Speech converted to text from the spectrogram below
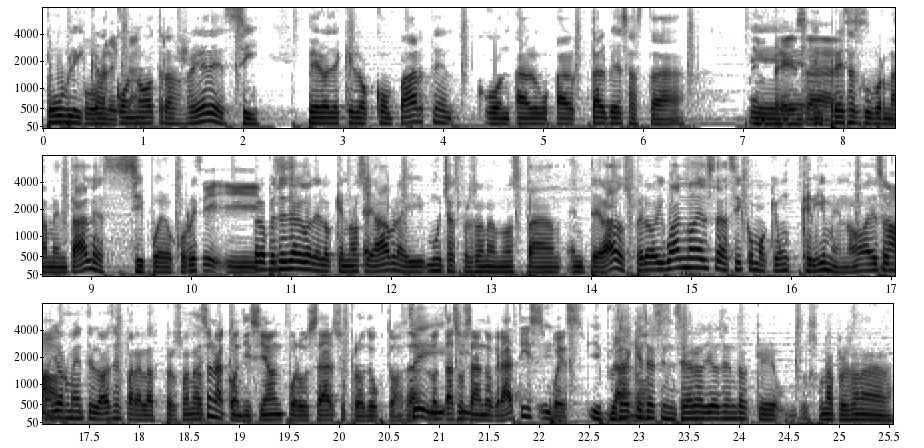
pública, Pública. con otras redes, sí, pero de que lo comparten con algo, al- tal vez hasta eh, Empresas. gubernamentales, sí puede ocurrir. Sí, y Pero pues es algo de lo que no se habla y muchas personas no están enterados. Pero igual no es así como que un crimen, ¿no? Eso No. mayormente lo hacen para las personas. es una condición por usar su producto. O sea, Sí, lo estás y- usando gratis, pues. y pues hay que ser sincero, yo siento que pues, una persona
